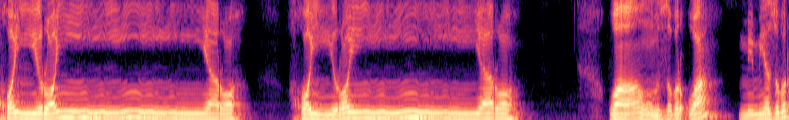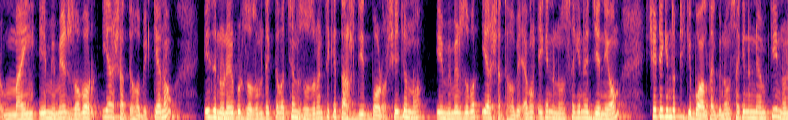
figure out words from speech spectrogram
হয় রহ হয় ওয়াও জবর, ওয়া মিমিয়া জবর, মাই, এই মিমের জবর ইয়ার সাথে হবে। কেন? এই যে নুনের উপর জজম দেখতে পাচ্ছেন, জজমের থেকে তাসদিদ বড়। সেই জন্য এই মিমের জবর ইয়ার সাথে হবে এবং এখানে নুন সাকিনের যে নিয়ম, সেটা কিন্তু ঠিকই বল থাকবে। নুন সাকিনের নিয়ম কি? নুন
